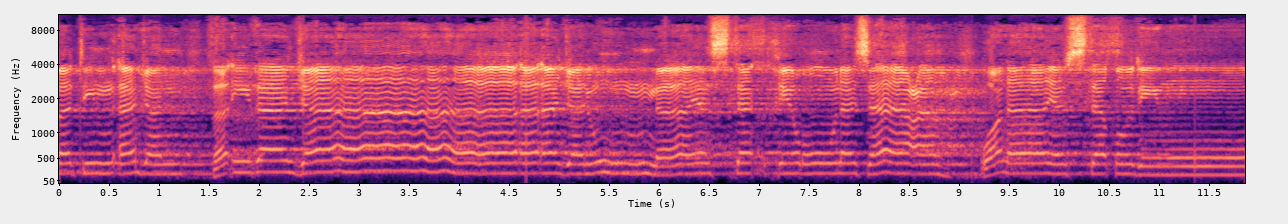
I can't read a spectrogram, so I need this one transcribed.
أمة أجل فإذا جاء أجلهم لا يستأخرون ساعة ولا يستقدمون.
